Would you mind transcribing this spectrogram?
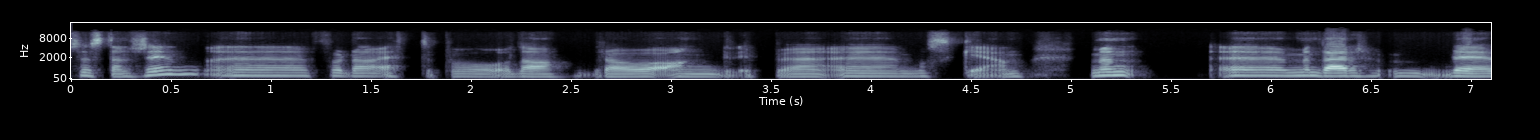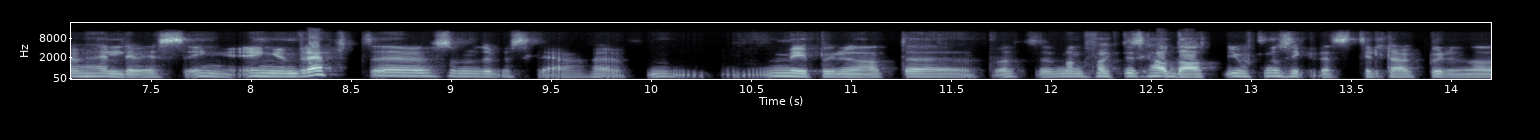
søsteren sin, uh, for da etterpå å da dra og angripe uh, moskeen. Men Eh, men der ble jo heldigvis ingen drept, eh, som du beskrev. Eh, mye pga. At, at man faktisk hadde gjort noen sikkerhetstiltak pga.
